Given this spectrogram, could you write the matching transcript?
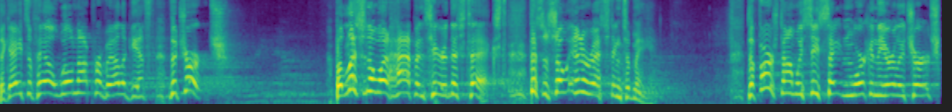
The gates of hell will not prevail against the church. But listen to what happens here in this text. This is so interesting to me. The first time we see Satan work in the early church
